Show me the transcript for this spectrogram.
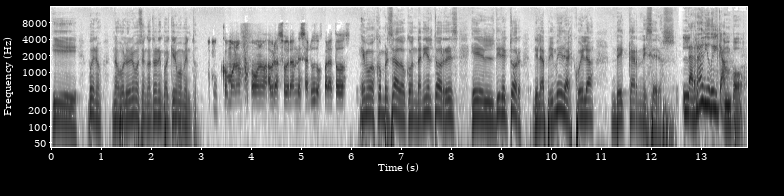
y bueno, nos volveremos a encontrar en cualquier momento. Cómo no, cómo no. Abrazo grande, saludos para todos. Hemos conversado con Daniel Torres, el director de la primera escuela de carniceros. La Radio del Campo,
